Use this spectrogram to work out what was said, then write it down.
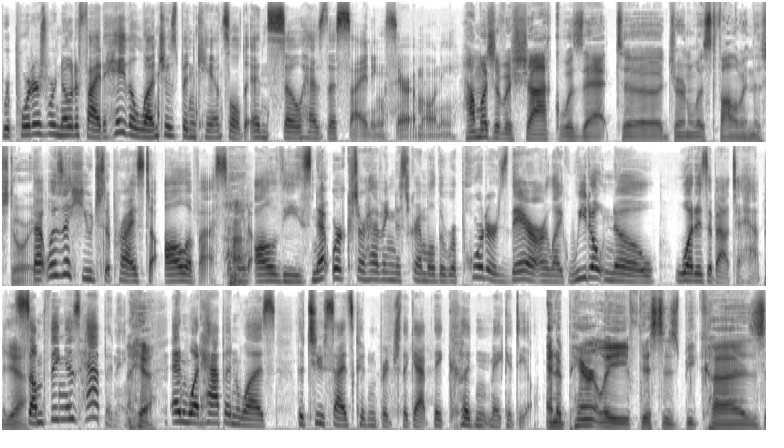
reporters were notified, "Hey, the lunch has been canceled, and so has the signing ceremony." How much of a shock was that to journalists following this story? That was a huge surprise to all of us. I mean, all of these networks are having to scramble. The reporters there are like, "We don't know what is about to happen. Yeah. Something is happening." Yeah. And what happened was the two sides couldn't bridge the gap. They couldn't make a deal. and apparently, this is because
